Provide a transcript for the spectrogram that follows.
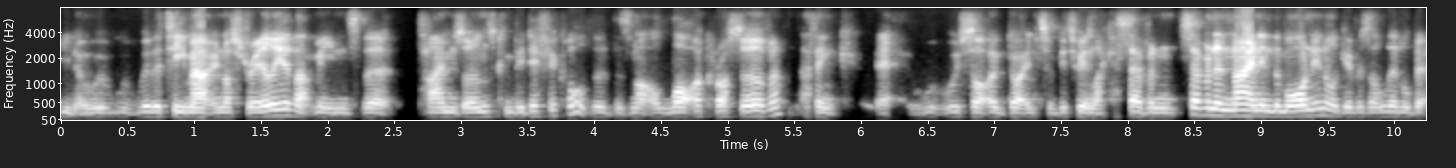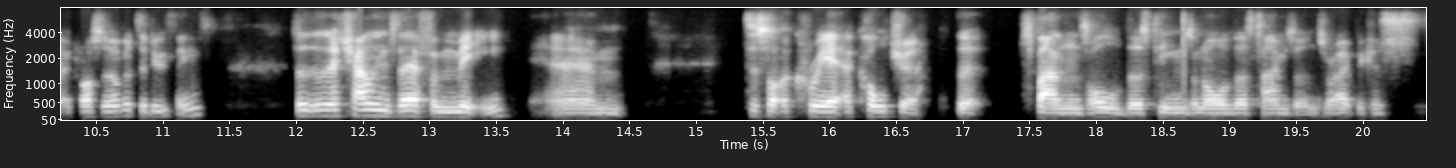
you know, with a team out in Australia, that means that time zones can be difficult. There's not a lot of crossover. I think eh, we've sort of got into between like a seven, seven and nine in the morning will give us a little bit of crossover to do things. So there's a challenge there for me um, to sort of create a culture that spans all of those teams and all of those time zones, right? Because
